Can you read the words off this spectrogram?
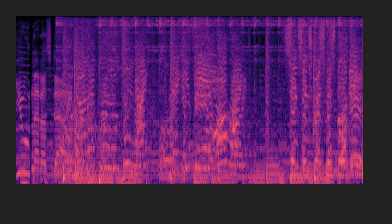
you let us down. Simpsons Christmas Boogie.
